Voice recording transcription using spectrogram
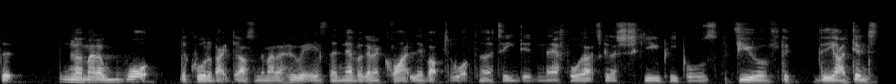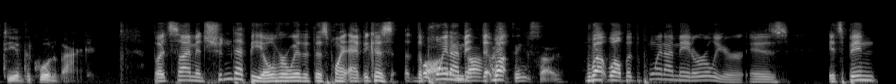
that no matter what the quarterback does, and no matter who it is, they're never going to quite live up to what 13 did, and therefore that's going to skew people's view of the, the identity of the quarterback. But Simon, shouldn't that be over with at this point? And because the Well, point I I made, don't well, think so. well, well, but the point I made earlier is it's been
